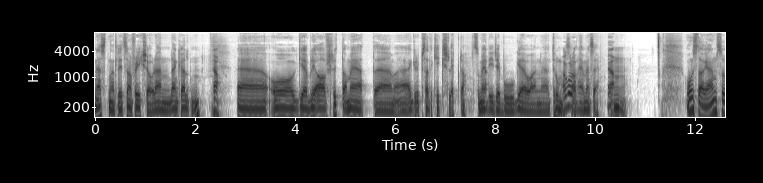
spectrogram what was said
nesten et litt sånn freakshow den, den kvelden. Ja. Eh, og blir avslutta med et, en gruppe som heter Kickslip, da, som er DJ Boge og en eh, trommis han har med seg. ja. Onsdagen så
